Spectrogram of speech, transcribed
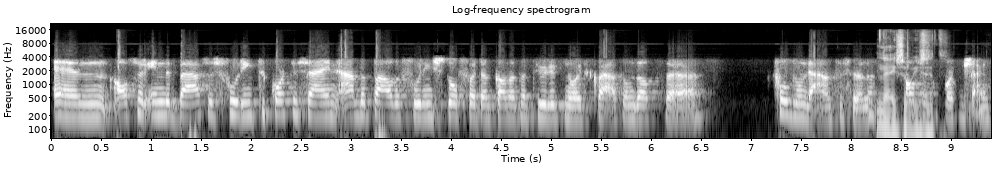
En als er in de basisvoeding tekorten zijn aan bepaalde voedingsstoffen, dan kan het natuurlijk nooit kwaad om dat uh, voldoende aan te vullen. Nee, zo als is het. Zijn.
